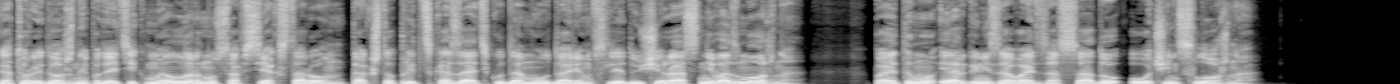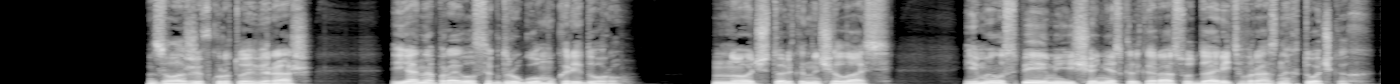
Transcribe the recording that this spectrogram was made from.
которые должны подойти к Меллорну со всех сторон, так что предсказать, куда мы ударим в следующий раз, невозможно, поэтому и организовать засаду очень сложно. Заложив крутой вираж, я направился к другому коридору. Ночь только началась, и мы успеем еще несколько раз ударить в разных точках.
